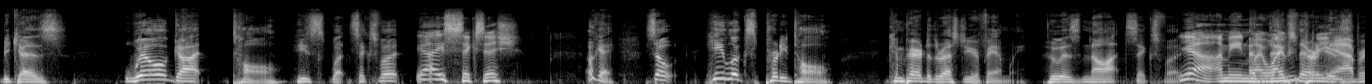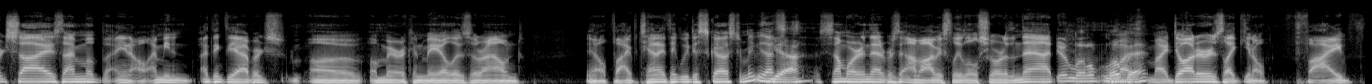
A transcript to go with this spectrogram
because Will got tall. He's what, six foot? yeah, he's six ish. Okay. So he looks pretty tall compared to the rest of your family, who is not six foot. Yeah, I mean, my wife's pretty is- average sized. I'm, a, you know, I mean, I think the average uh, American male is around, you know, five ten. I think we discussed, or maybe that's Yeah. somewhere in that. percent. I'm obviously a little shorter than that. You're a little little my, bit. My daughter's like you know five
